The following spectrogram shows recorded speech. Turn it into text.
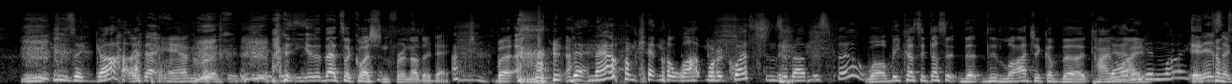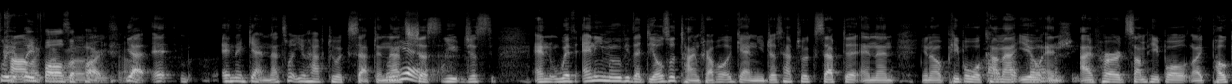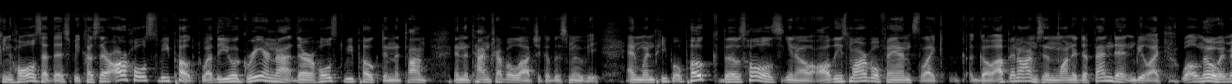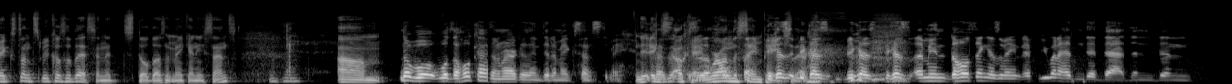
He's a god. like that hand motion. Yeah, That's a question for another day. But now I'm getting a lot more questions about this film. well, because it doesn't the, the logic of the timeline didn't like it, it. It is a completely comic book falls movie, apart. so- Yeah, it, and again, that's what you have to accept, and Well, that's yeah. just you just and with any movie that deals with time travel, again, you just have to accept it, and then you know people will come Pop at you, and machine. I've heard some people like poking holes at this because there are holes to be poked, whether you agree or not. There are holes to be poked in the time in the time travel logic of this movie, and when people poke those holes, you know, all these Marvel fans like go up in arms and want to defend it and be like, well, no, it makes sense because of this, and it still doesn't make any sense. Mm-hmm. Um, No, well, well, the whole Captain America thing didn't make sense to me. Because- okay, we're on the thing. same page Because because because because I mean, the whole thing is, I mean, if you went ahead and did that, then then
